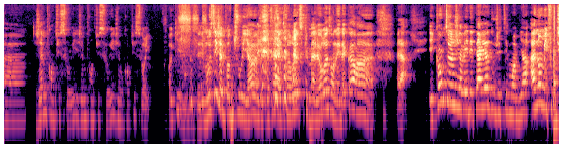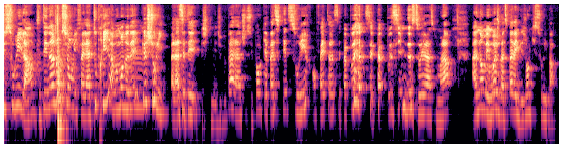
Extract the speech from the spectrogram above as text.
euh, J'aime quand tu souris, j'aime quand tu souris, j'aime quand tu souris. Ok, bah, moi aussi j'aime quand tu souris, hein, je préfère être heureuse que malheureuse, on est d'accord. Hein, voilà. Et quand euh, j'avais des périodes où j'étais moins bien, ah non, mais il faut que tu souris là. Hein. C'était une injonction. Il fallait à tout prix, à un moment donné, mm. que je souris. Voilà, c'était. Je dis, mais je peux pas là, je suis pas en capacité de sourire. En fait, euh, c'est pas, c'est pas possible de sourire à ce moment-là. Ah non, mais moi, je reste pas avec des gens qui sourient pas.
